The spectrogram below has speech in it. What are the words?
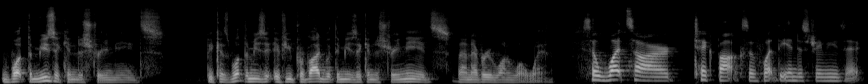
what the music industry needs because what the music if you provide what the music industry needs, then everyone will win. So what's our tick box of what the industry music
